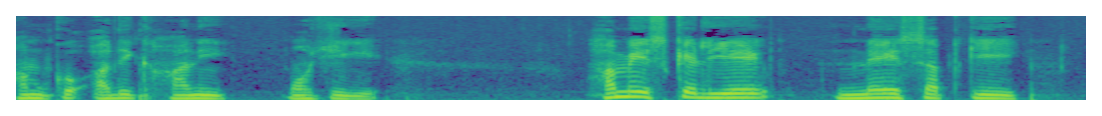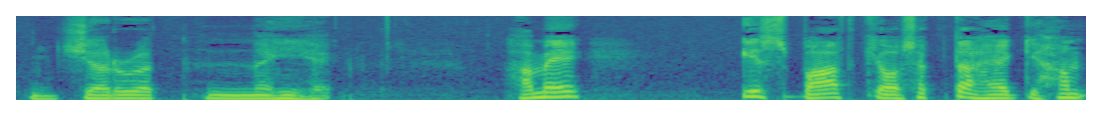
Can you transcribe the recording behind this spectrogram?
हमको अधिक हानि पहुंचेगी। हमें इसके लिए नए शब्द की ज़रूरत नहीं है। हमें इस बात की आवश्यकता है कि हम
